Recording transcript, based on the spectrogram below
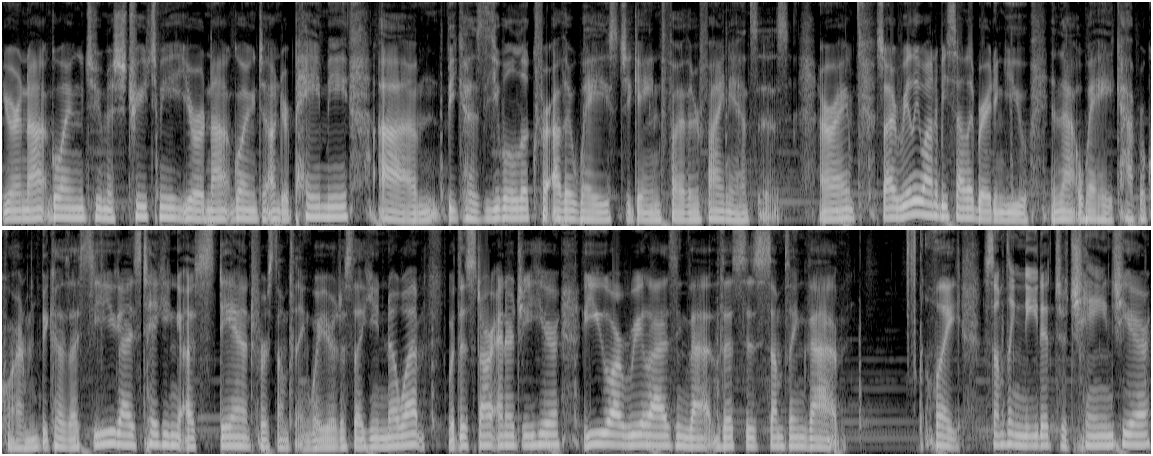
You're not going to mistreat me. You're not going to underpay me um, because you will look for other ways to gain further finances. All right. So I really want to be celebrating you in that way, Capricorn, because I see you guys taking a stand for something where you're just like, you know what, with the star energy here, you are realizing that this is something that like something needed to change here.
